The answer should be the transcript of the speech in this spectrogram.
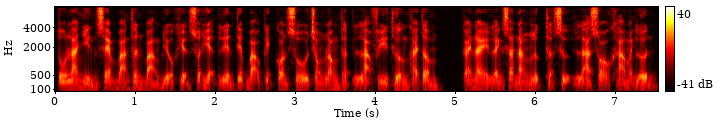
Tô La nhìn xem bản thân bảng điều khiển xuất hiện liên tiếp bạo kích con số trong lòng thật là phi thường khai tâm, cái này lãnh sát năng lực thật sự là so khá mạnh lớn,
